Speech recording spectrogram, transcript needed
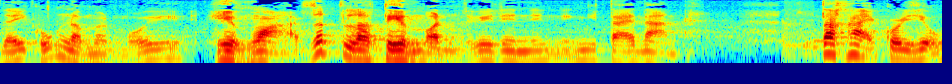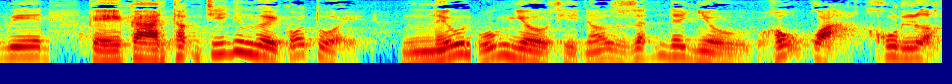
Đấy cũng là một mối hiểm họa rất là tiềm ẩn gây nên những, những, những tai nạn. Tác hại của rượu bia kể cả thậm chí những người có tuổi nếu uống nhiều thì nó dẫn đến nhiều hậu quả khôn lường.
